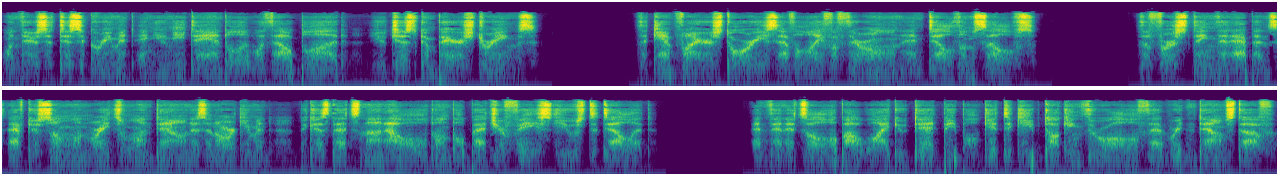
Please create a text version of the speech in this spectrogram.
When there's a disagreement and you need to handle it without blood, you just compare strings. The campfire stories have a life of their own and tell themselves. The first thing that happens after someone writes one down is an argument because that's not how old Uncle Patcherface used to tell it. And then it's all about why do dead people get to keep talking through all of that written down stuff.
